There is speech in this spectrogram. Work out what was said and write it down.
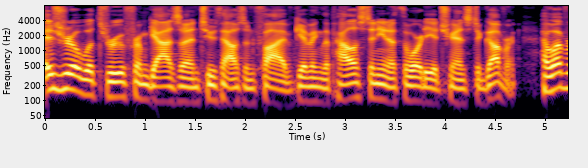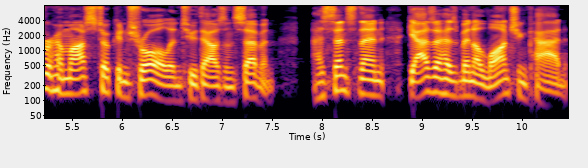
Israel withdrew from Gaza in 2005, giving the Palestinian Authority a chance to govern. However, Hamas took control in 2007. Since then, Gaza has been a launching pad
